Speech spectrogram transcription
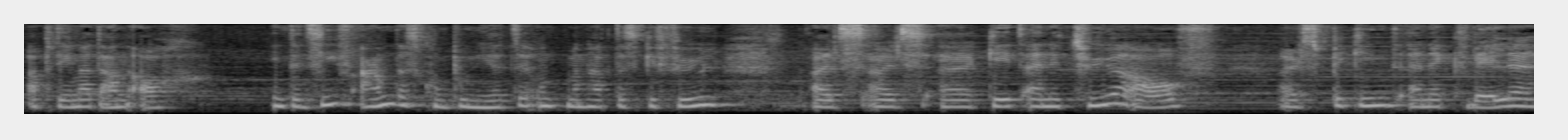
ab dem er dann auch intensiv anders komponierte und man hat das Gefühl, als, als äh, geht eine Tür auf, als beginnt eine Quelle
